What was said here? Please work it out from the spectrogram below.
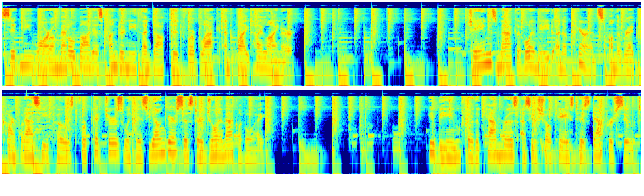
Sydney wore a metal bodice underneath and opted for black and white eyeliner. James McAvoy made an appearance on the red carpet as he posed for pictures with his younger sister Joy McAvoy. He beamed for the cameras as he showcased his dapper suit.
